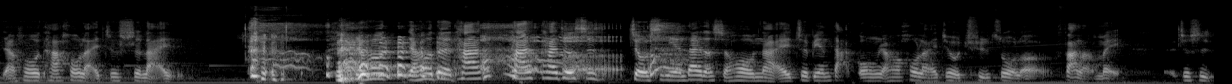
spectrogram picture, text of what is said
然后她后来就是来。然后，然后对她，她她就是九十年代的时候来这边打工，然后后来就去做了发廊妹，呃就是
